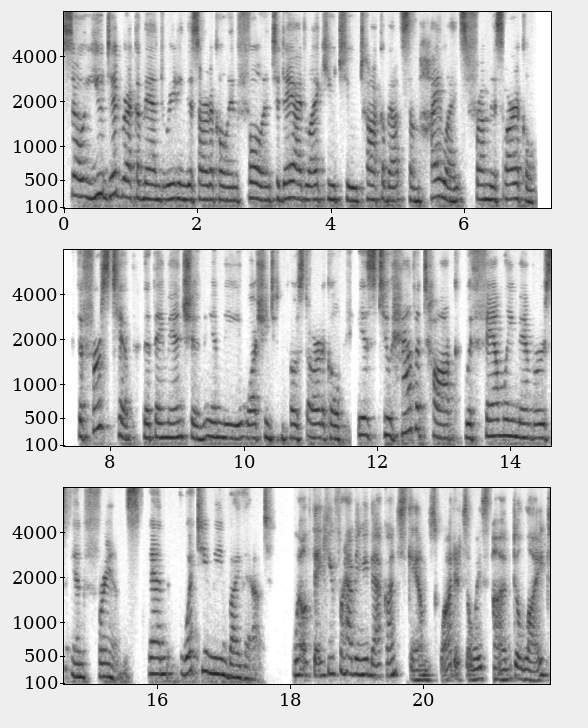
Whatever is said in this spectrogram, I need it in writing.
So, you did recommend reading this article in full. And today I'd like you to talk about some highlights from this article. The first tip that they mention in the Washington Post article is to have a talk with family members and friends. And what do you mean by that? Well, thank you for having me back on Scam Squad. It's always a delight.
